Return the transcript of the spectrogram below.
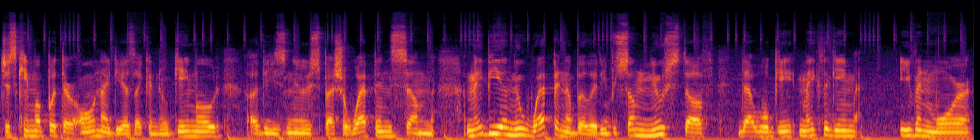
just came up with their own ideas, like a new game mode, uh, these new special weapons, some maybe a new weapon ability, some new stuff that will make the game even more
